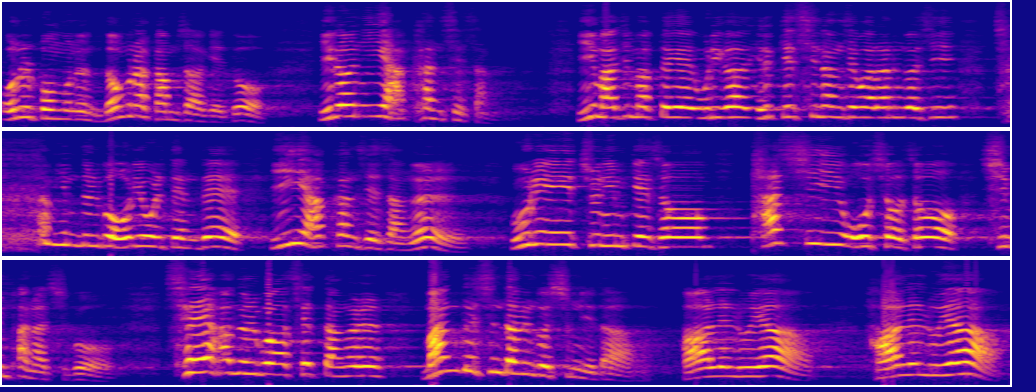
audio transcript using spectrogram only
오늘 본문은 너무나 감사하게도 이런 이 악한 세상, 이 마지막 때에 우리가 이렇게 신앙생활하는 것이 참 힘들고 어려울 텐데 이 악한 세상을 우리 주님께서 다시 오셔서 심판하시고 새 하늘과 새 땅을 만드신다는 것입니다. 할렐루야! 할렐루야!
